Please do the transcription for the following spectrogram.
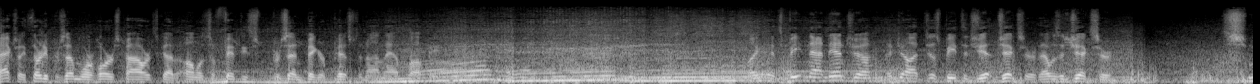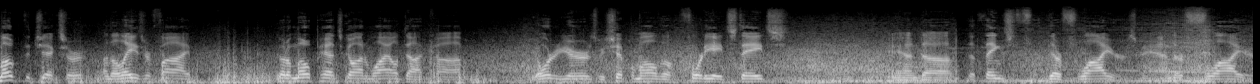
actually 30% more horsepower. It's got almost a 50% bigger piston on that puppy. Like it's beating that Ninja. It uh, just beat the Gixxer. That was a Gixxer. Smoked the Gixxer on the Lazer 5. Go to mopedsgonewild.com. You order yours. We ship them all to 48 states. And uh, the things, they're flyers, man. They're flyers.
